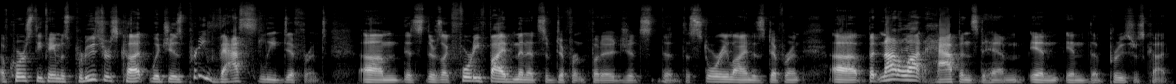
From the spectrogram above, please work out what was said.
of course, the famous producer's cut, which is pretty vastly different. Um, there's like 45 minutes of different footage. It's the the storyline is different, uh, but not a lot happens to him in in the producer's cut.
